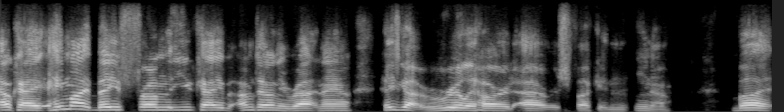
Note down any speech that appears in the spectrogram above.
okay. He might be from the UK, but I'm telling you right now, he's got really hard Irish fucking. You know, but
